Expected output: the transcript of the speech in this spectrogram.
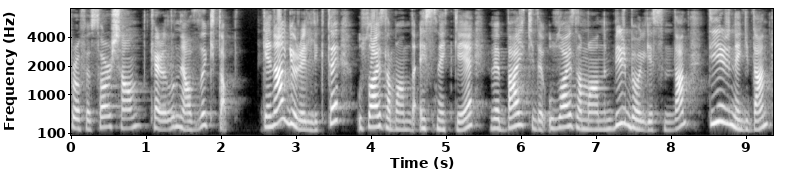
Profesör Sean Carroll'ın yazdığı kitap. Genel görelilikte uzay zamanda esnekliğe ve belki de uzay zamanının bir bölgesinden diğerine giden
